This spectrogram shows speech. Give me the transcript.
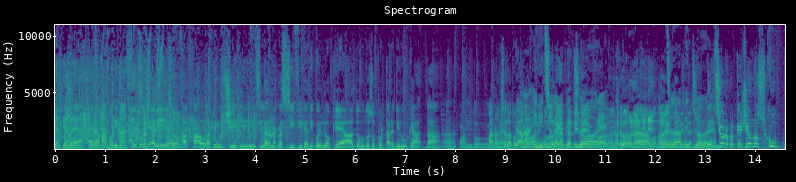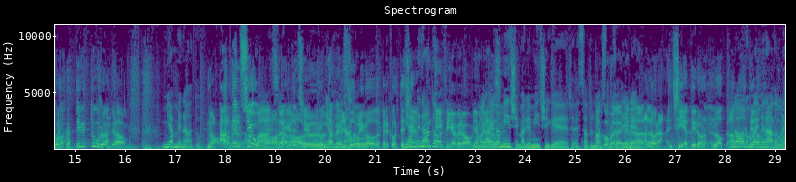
Senti Andrea, eravamo rimasti in Avevo chiesto sospeso. a Paola Turci di instillare una classifica di quello che ha dovuto sopportare di Luca da eh, quando. Ma non è ce l'abbiamo Ah, inizio dalla un'oretta di peggiore. non Ma ce come l'abbiamo un'oretta? Inizio dalla di tempo. peggiore. Attenzione perché c'è uno scoop addirittura. Andiamo. Mi ha menato. No, Attenzione, Ammazza, attenzione. Mi brutta ha il pubblico per Mi cortesia. ha menato Quantifica però, mi ha menato. Mario Amici, Mario Amici che è stato il Ma nostro come l'hai fedele. menato? Allora, sì, è vero, l'ho, a No, volte non mai l'ho- menato pure.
